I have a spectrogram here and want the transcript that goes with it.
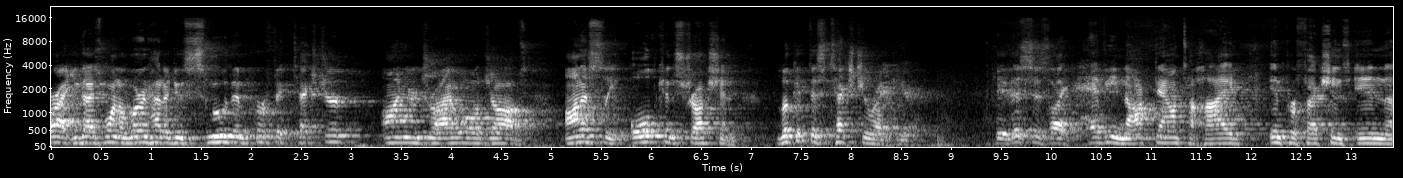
All right, you guys wanna learn how to do smooth and perfect texture on your drywall jobs. Honestly, old construction, look at this texture right here. Okay, this is like heavy knockdown to hide imperfections in the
